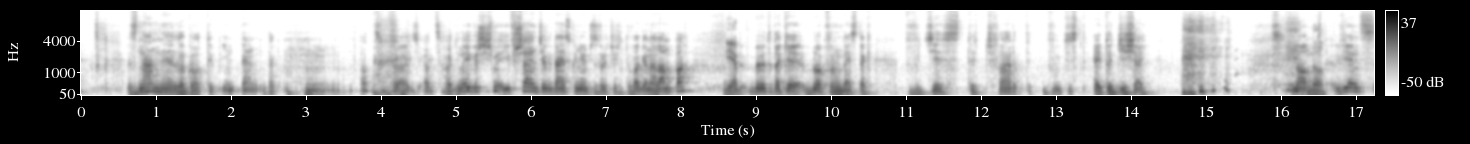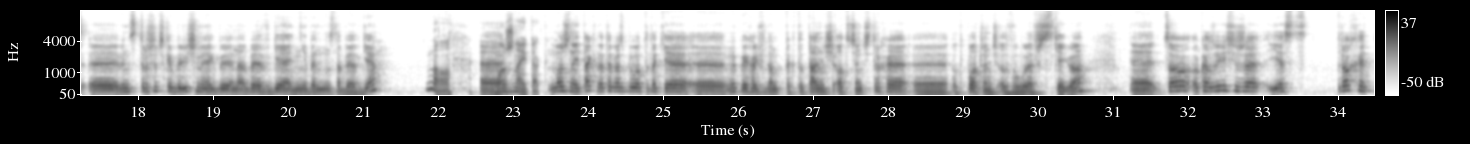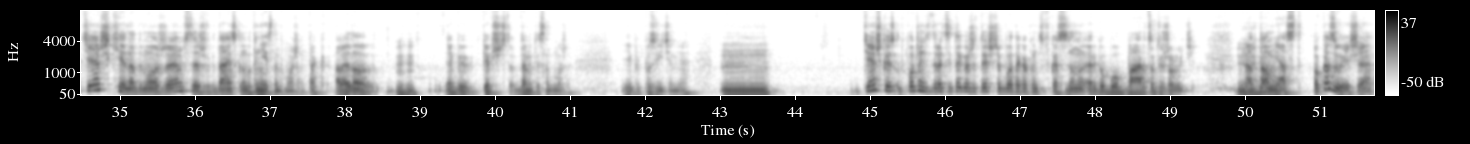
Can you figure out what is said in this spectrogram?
znany logotyp. Ten, tak, hmm, o co chodzi, o co chodzi. No i wyszliśmy i wszędzie w Gdańsku, nie wiem czy zwróciłeś uwagę na lampach, yep. były to takie blok forum Gdańsk, tak 24, 20. Ej, to dzisiaj. No, no. Więc, y, więc troszeczkę byliśmy jakby na BFG, nie będąc na BFG. No, e, można i tak. Można i tak, natomiast było to takie, e, my pojechaliśmy tam tak totalnie się odciąć, trochę e, odpocząć od w ogóle wszystkiego, e, co okazuje się, że jest trochę ciężkie nad morzem, też w Gdańsku, no bo to nie jest nad morzem, tak? Ale no, mhm. jakby pieprzyć to, damy to jest nad morze. Jakby pozwijcie mnie. Mm, ciężko jest odpocząć z racji tego, że to jeszcze była taka końcówka sezonu, ergo było bardzo dużo ludzi. Mhm. Natomiast okazuje się,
